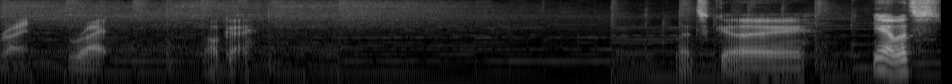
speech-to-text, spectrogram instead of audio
Right. Right. Okay. Let's go. Yeah, let's.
